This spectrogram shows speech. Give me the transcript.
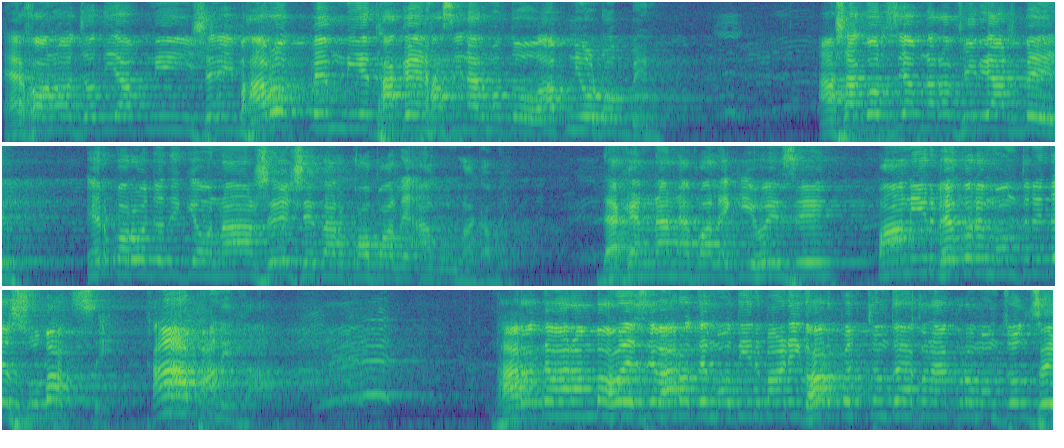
এখনও যদি আপনি সেই ভারত প্রেম নিয়ে থাকেন হাসিনার মতো, আপনিও ডুববেন। আশা করছি আপনারা ফিরে আসবেন। এরপরও যদি কেউ না আসে, সে তার কপালে আগুন লাগাবে। দেখেন না নেপালে কি হয়েছে? পানির ভেতরে মন্ত্রীদের সুবাচ্ছে খা, পানি খা। ভারতে আরম্ভ হয়েছে, ভারতে মোদির বাড়ি ঘর পর্যন্ত এখন আক্রমণ চলছে।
